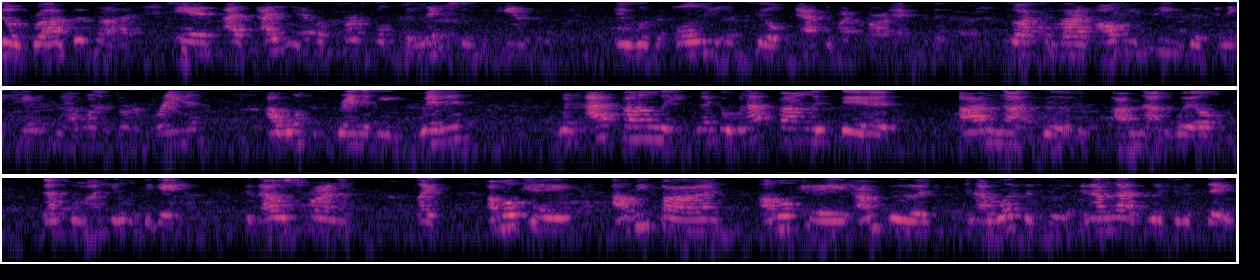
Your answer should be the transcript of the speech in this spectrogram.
no, Roz does not. And I, I didn't have a personal connection to cannabis. It was only until after my car accident. So I combined all these pieces, and it came to me. I want to start a brand. I want this brand to be women. When I finally, like, when I finally said, I'm not good, I'm not well, that's when my healing began. Because I was trying to, like, I'm okay, I'll be fine, I'm okay, I'm good, and I wasn't good, and I'm not good to this day.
